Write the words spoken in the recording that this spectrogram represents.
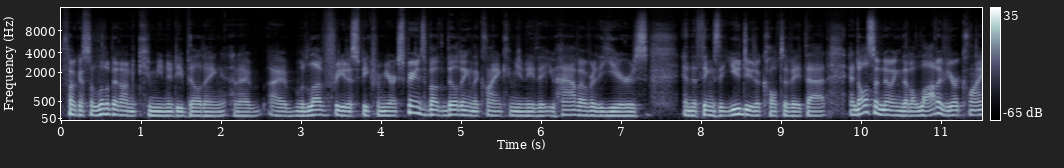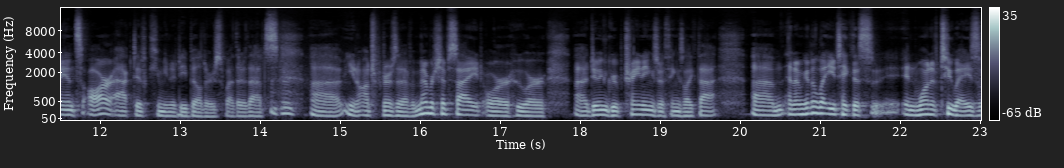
focused a little bit on community building, and I I would love for you to speak from your experience both building the client community that you have over the years and the things that you do to cultivate that, and also knowing that a lot of your clients are active community builders, whether that's mm-hmm. uh, you know entrepreneurs that have a membership site or who are uh, doing group trainings or things like that. Um, and I'm going to let you take this in one of two ways,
